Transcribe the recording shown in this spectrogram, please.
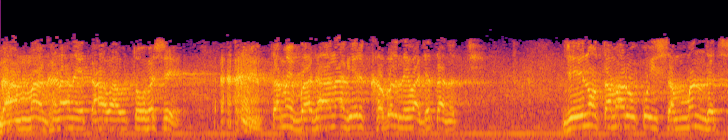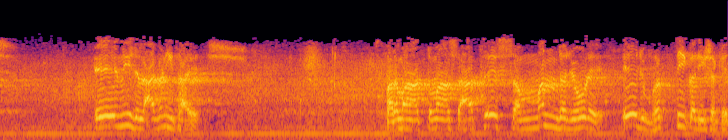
ગામમાં ઘણાને તાવ આવતો હશે. તમે બધાના ઘેર ખબર લેવા જતા નથી. જેનો તમારો કોઈ સંબંધ છે. એની જ લાગણી થાય. પરમાત્મા સાથે સંબંધ જોડે એ જ ભક્તિ કરી શકે.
